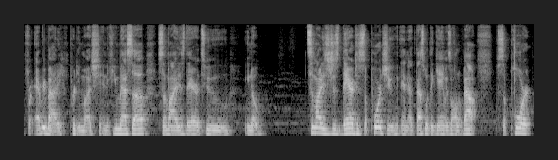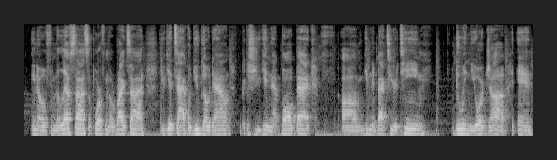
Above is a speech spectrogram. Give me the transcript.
for everybody pretty much and if you mess up somebody's there to you know somebody's just there to support you and that's what the game is all about. Support you know from the left side support from the right side. You get tackled you go down making sure you're getting that ball back um, getting it back to your team doing your job. And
